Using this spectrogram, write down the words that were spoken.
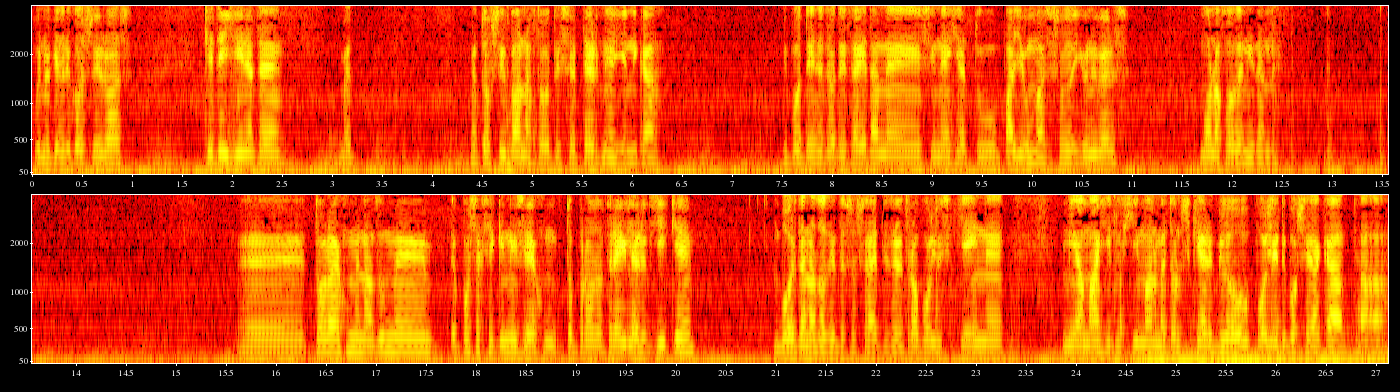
που είναι ο κεντρικός ήρωας και τι γίνεται με, με το σύμπαν αυτό της Eternia γενικά. Υποτίθεται ότι θα ήταν συνέχεια του παλιού Masters of the Universe Μόνο αυτό δεν ήταν ε, Τώρα έχουμε να δούμε πώς θα ξεκινήσει. Έχουμε, Το πρώτο τρέιλερ βγήκε. Μπορείτε να το δείτε στο site της Retropolis Και είναι μια μάχη του He-Man με τον Glow. Πολύ εντυπωσιακά τα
